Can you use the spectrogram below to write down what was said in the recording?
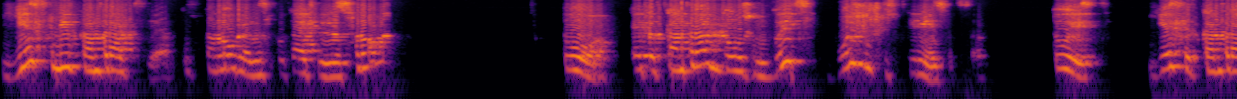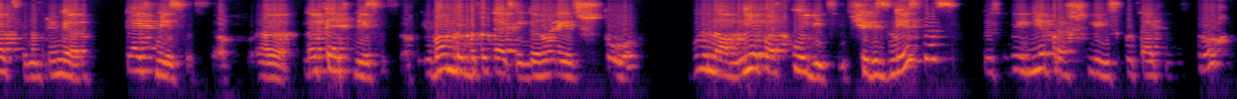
Если в контракте установлен испытательный срок, то этот контракт должен быть больше 6 месяцев. То есть, если в контракте, например, 5 месяцев, э, на 5 месяцев, и вам работодатель говорит, что вы нам не подходите через месяц, то есть вы не прошли испытательный срок,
